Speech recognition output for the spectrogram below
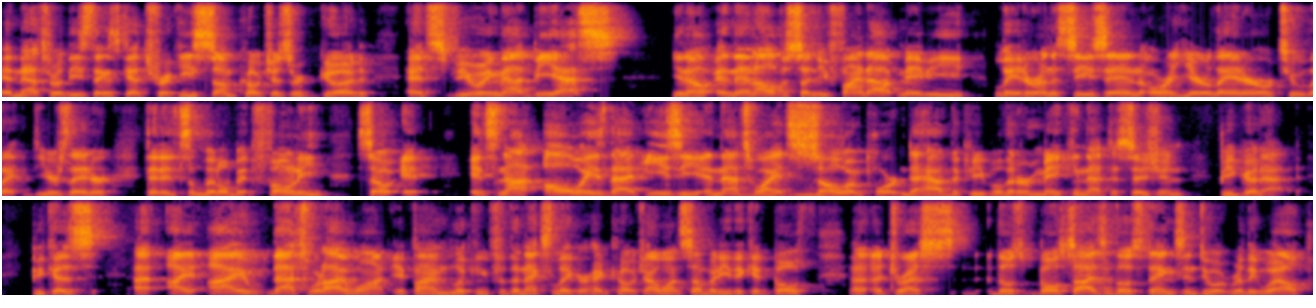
and that's where these things get tricky. Some coaches are good at spewing that BS, you know, and then all of a sudden you find out maybe later in the season or a year later or two la- years later that it's a little bit phony. So it it's not always that easy, and that's why it's mm-hmm. so important to have the people that are making that decision be good at it because I, I, I that's what I want if I'm looking for the next Laker head coach. I want somebody that could both uh, address those both sides of those things and do it really well.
